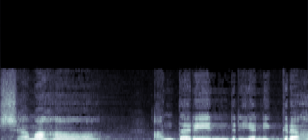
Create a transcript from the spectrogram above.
శమ అంతరేంద్రియ నిగ్రహ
